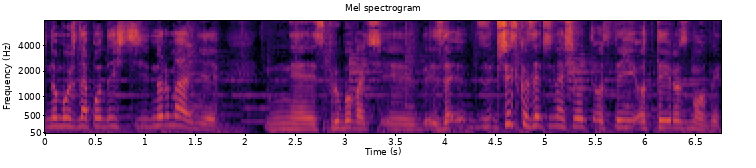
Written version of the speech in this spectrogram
no można podejść normalnie, spróbować. E, za, z- wszystko zaczyna się od, od, tej, od tej rozmowy.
